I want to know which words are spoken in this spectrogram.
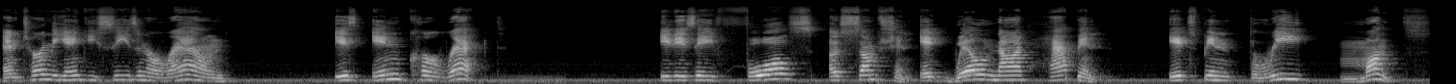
and turn the Yankee season around is incorrect. It is a false assumption. It will not happen. It's been three months.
